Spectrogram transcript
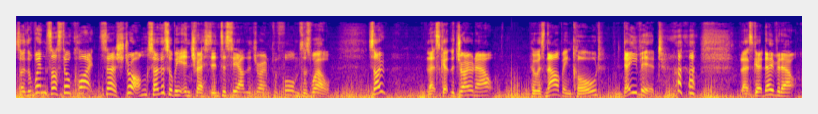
So the winds are still quite uh, strong. So this will be interesting to see how the drone performs as well. So let's get the drone out, who has now been called David. let's get David out.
